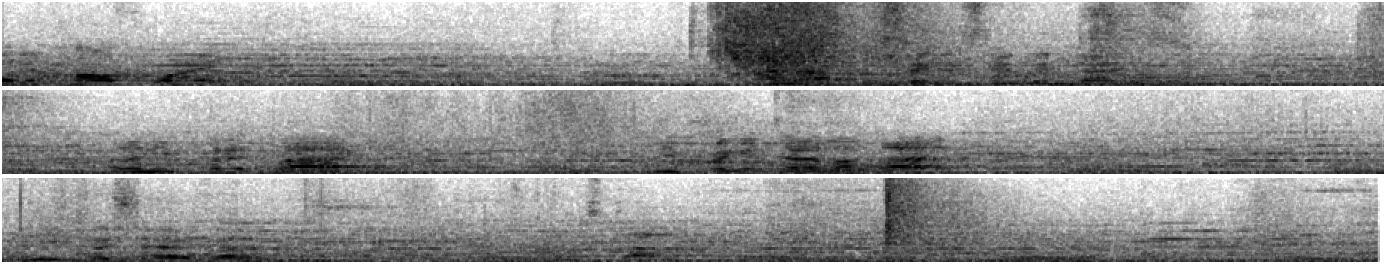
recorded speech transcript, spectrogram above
hold it halfway, and up between the two windows. And then you put it back, and you bring it down like that, and you push over.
